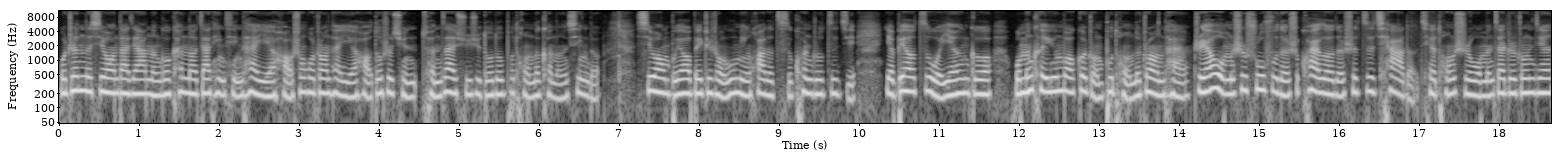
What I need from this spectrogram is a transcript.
我真的希望大家能够看到家庭形态也好，生活状态也好，都是存存在许许多多不同的可能性的。希望不要被这种污名化的词困住自己，也不要自我阉割。我们可以拥抱各种不同的状状态，只要我们是舒服的、是快乐的、是自洽的，且同时我们在这中间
